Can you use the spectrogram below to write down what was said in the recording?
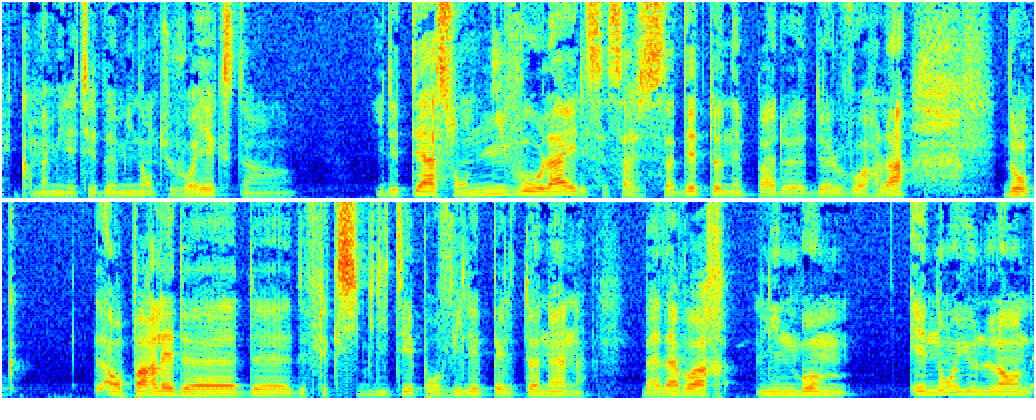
Mais quand même, il était dominant. Tu voyais que c'était un il était à son niveau là, et ça, détonnait pas de, le voir là. Donc, on parlait de, flexibilité pour Ville Peltonen, bah, d'avoir Lindbaum et non Yunland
